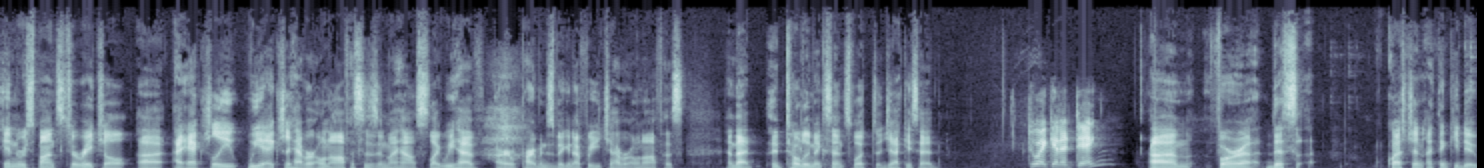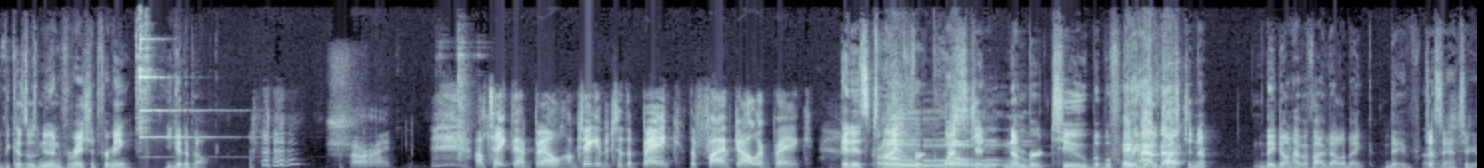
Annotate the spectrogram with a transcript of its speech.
in response to Rachel, uh, I actually we actually have our own offices in my house. Like we have our apartment is big enough we each have our own office, and that it totally makes sense what Jackie said. Do I get a ding? Um, for uh, this question, I think you do because it was new information for me. You get a bell. All right. I'll take that bell. I'm taking it to the bank, the five dollar bank. It is time for Oh, question whoa. number two. But before They we go to that? question number, they don't have a five dollar bank, Dave. Just to answer you.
